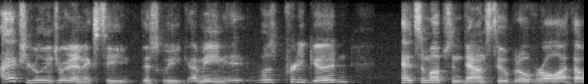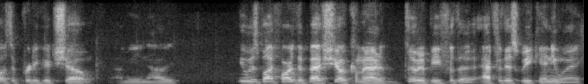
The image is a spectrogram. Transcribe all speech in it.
I actually really enjoyed NXT this week. I mean, it was pretty good. Had some ups and downs to it, but overall, I thought it was a pretty good show. I mean, I it was by far the best show coming out of WWE for the after this week anyway.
